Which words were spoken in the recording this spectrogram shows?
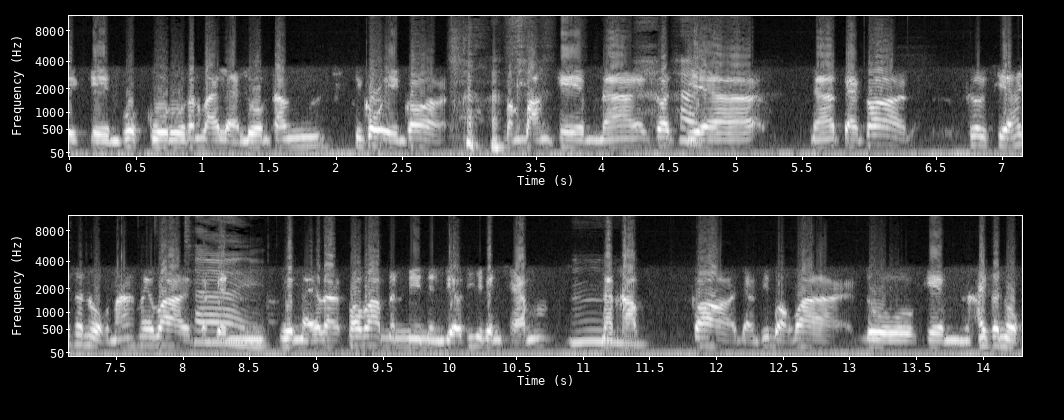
ๆ เกมพวกกูรูทั้งหลายแหละรวมทั้งพี่โก้เองก็บางบางเกมนะ ก็เชียร์นะแต่ก็คือเชียร์ให้สนุกนะ ไม่ว่าจะเป็นใช่คืนไหนก็แล้วเพราะว่ามันมีหนึ่งเดียวที่จะเป็นแชมป์อืมนะครับ ก็อย่างที่บอกว่าดูเกมให้สนุก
